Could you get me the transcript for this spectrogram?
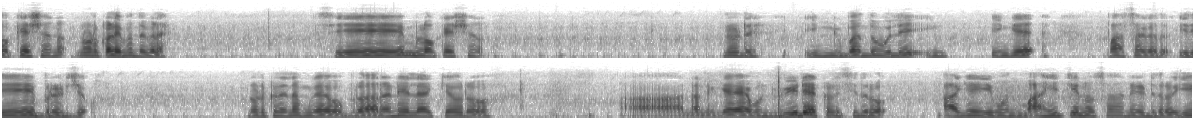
ಲೊಕೇಶನ್ ನೋಡ್ಕೊಳ್ಳಿ ಬಂಧುಗಳೇ. ಸೇಮ್ ಲೊಕೇಶನ್ ನೋಡ್ರಿ, ಹಿಂಗೆ ಬಂದು ಹುಲಿ, ಹಿಂಗೆ ಹಿಂಗೆ ಪಾಸ್ ಆಗೋದು. ಇದೇ ಬ್ರಿಡ್ಜು ನೋಡ್ಕೊಳ್ಳಿ ನಮಗೆ ಒಬ್ಬರು ಅರಣ್ಯ ಇಲಾಖೆಯವರು ನನಗೆ ಒಂದು ವಿಡಿಯೋ ಕಳಿಸಿದರು. ಹಾಗೆ ಈ ಒಂದು ಮಾಹಿತಿನೂ ಸಹ ನೀಡಿದರು. ಈ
